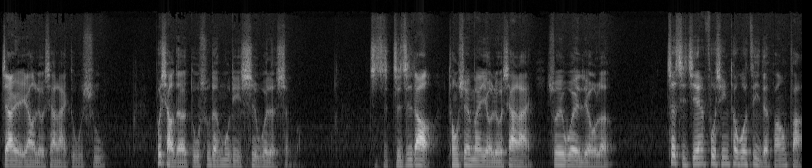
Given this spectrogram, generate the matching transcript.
家人要留下来读书。不晓得读书的目的是为了什么，只只知道同学们有留下来。所以我也留了。这期间，父亲透过自己的方法，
